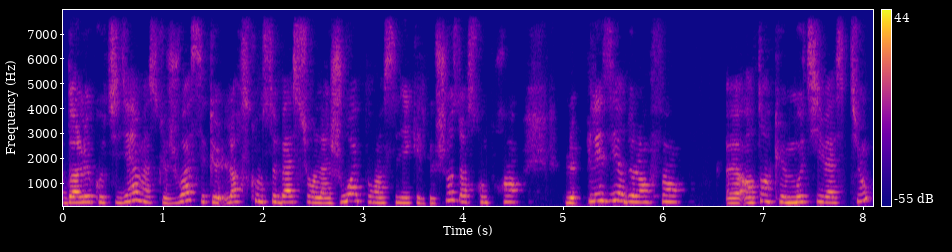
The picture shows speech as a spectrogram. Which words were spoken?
dans le quotidien, moi, ce que je vois, c'est que lorsqu'on se base sur la joie pour enseigner quelque chose, lorsqu'on prend le plaisir de l'enfant en tant que motivation,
